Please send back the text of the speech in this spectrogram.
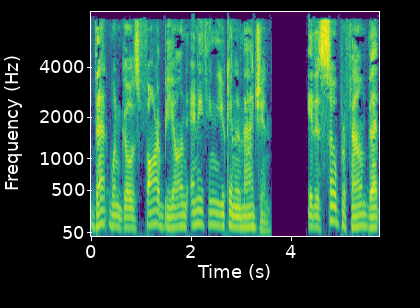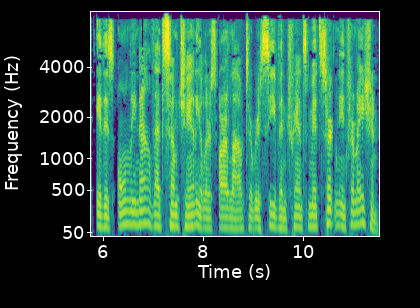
that one goes far beyond anything you can imagine. It is so profound that it is only now that some channelers are allowed to receive and transmit certain information.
